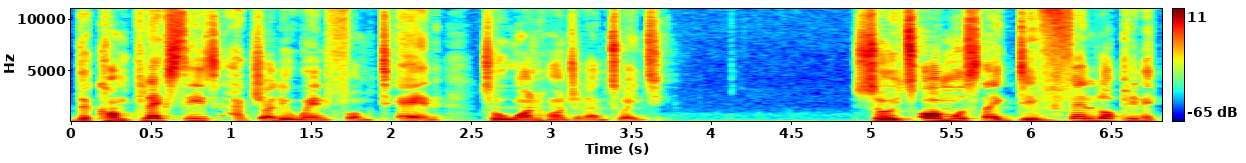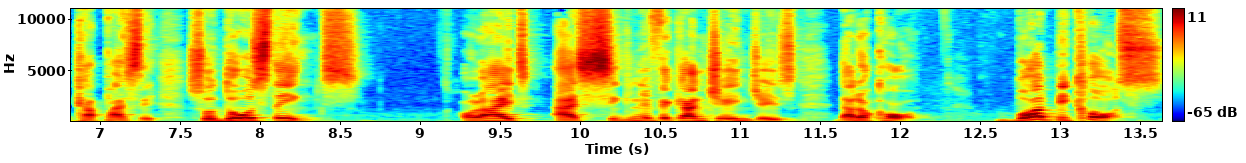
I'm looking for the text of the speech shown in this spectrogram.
the complexities actually went from 10 to 120. So it's almost like developing a capacity. So those things, all right, are significant changes that occur. But because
